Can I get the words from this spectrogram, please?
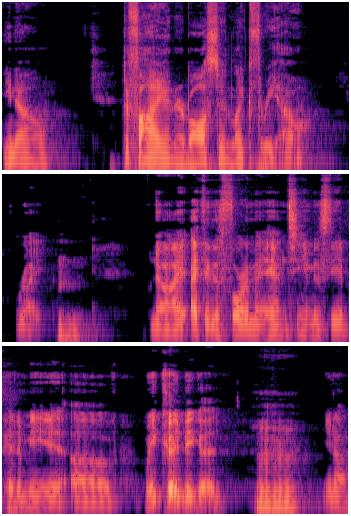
you know, Defiant or Boston like 3-0. Right. Mhm. No, I, I think this Florida Mayhem team is the epitome of we could be good, Mm-hmm. you know,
